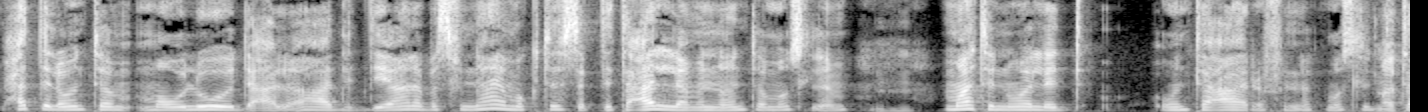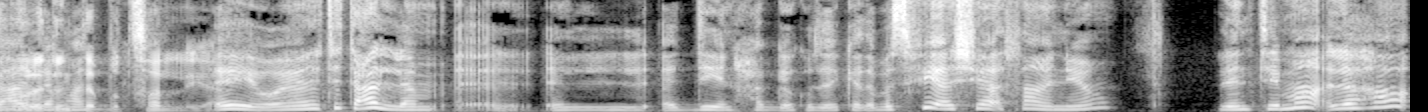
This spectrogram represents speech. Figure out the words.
حتى لو أنت مولود على هذه الديانة بس في النهاية مكتسب تتعلم إنه أنت مسلم. ما تنولد وأنت عارف إنك مسلم ما تنولد هذا. انت بتصلي يعني. أيوه يعني تتعلم ال- الدين حقك وزي كذا بس في أشياء ثانية الانتماء لها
